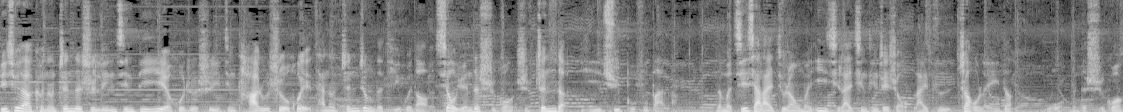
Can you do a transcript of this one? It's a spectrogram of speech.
的确啊，可能真的是临近毕业，或者是已经踏入社会，才能真正的体会到校园的时光是真的一去不复返了。那么接下来就让我们一起来倾听这首来自赵雷的《我们的时光》。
